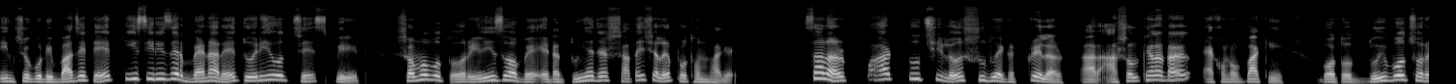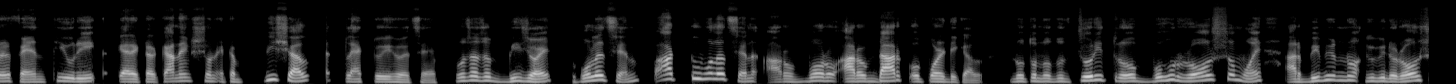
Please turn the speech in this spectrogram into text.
তিনশো কোটি বাজেটে টি সিরিজের ব্যানারে তৈরি হচ্ছে স্পিরিট। সম্ভবত রিলিজ হবে এটা দুই হাজার সালের প্রথম ভাগে। সালার পার্ট টু ছিল শুধু একটা ট্রেলার, আর আসল খেলাটা এখনও বাকি। গত দুই বছরের ফ্যান থিওরি ক্যারেক্টার কানেকশন একটা বিশাল ক্ল্যাক তৈরি হয়েছে। প্রযোজক বিজয় বলেছেন, পার্ট টু বলেছেন আরও বড়, আরও ডার্ক ও পলিটিক্যাল। নতুন নতুন চরিত্র, বহু রহস্যময় আর বিভিন্ন বিভিন্ন রহস্য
